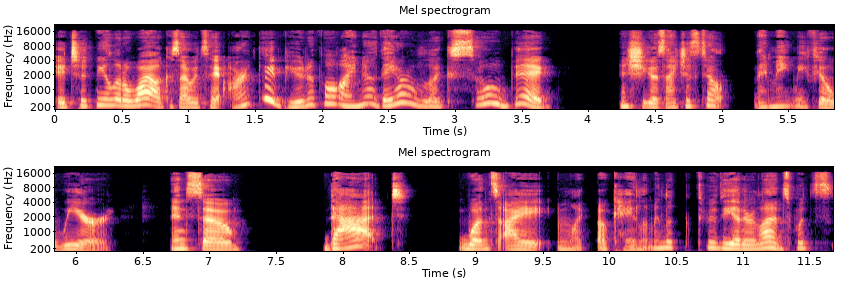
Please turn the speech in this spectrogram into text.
it took me a little while because I would say, Aren't they beautiful? I know they are like so big. And she goes, I just don't, they make me feel weird. And so that once I am like, okay, let me look through the other lens. What's,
